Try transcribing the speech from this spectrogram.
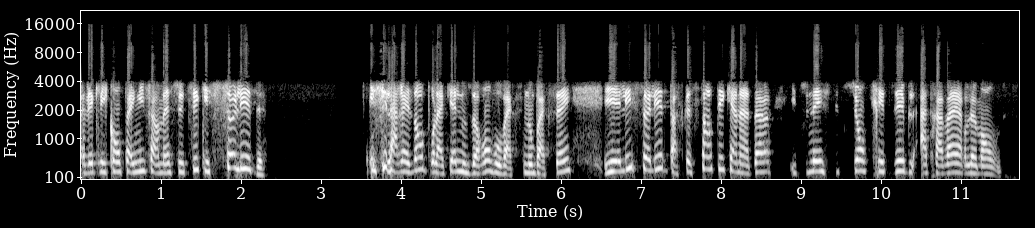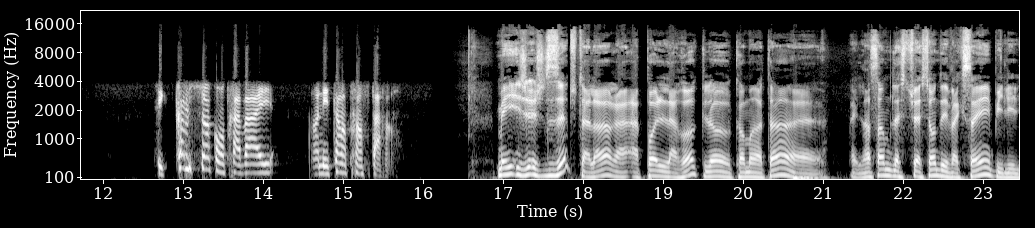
avec les compagnies pharmaceutiques est solide. Et c'est la raison pour laquelle nous aurons vos vaccins, nos vaccins. Et elle est solide parce que Santé Canada est une institution crédible à travers le monde. C'est comme ça qu'on travaille en étant transparent. Mais je, disais tout à l'heure à, Paul Larocque, là, commentant euh, ben, l'ensemble de la situation des vaccins, puis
